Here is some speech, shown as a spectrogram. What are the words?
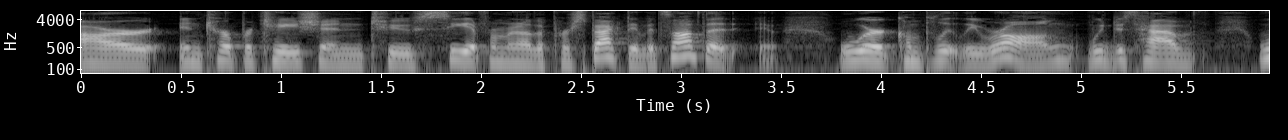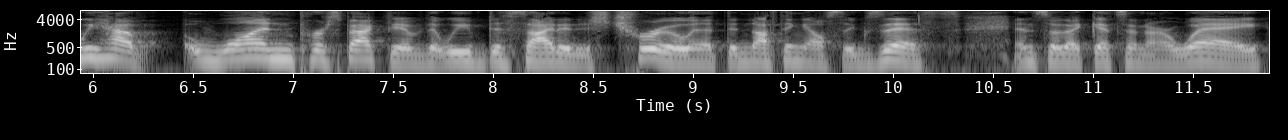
our interpretation to see it from another perspective. It's not that we're completely wrong. We just have we have one perspective that we've decided is true and that nothing else exists. And so that gets in our way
